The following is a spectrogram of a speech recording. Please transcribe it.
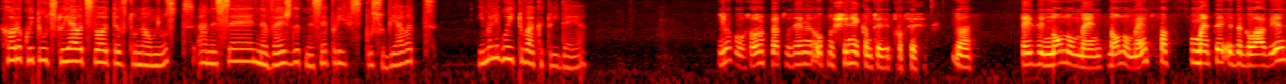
хора, които отстояват своята автономност, а не се навеждат, не се приспособяват. Има ли го и това като идея? Има го, особено когато вземе отношение към тези процеси. Да, тези нономент, нономент, това в момента е заглавие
